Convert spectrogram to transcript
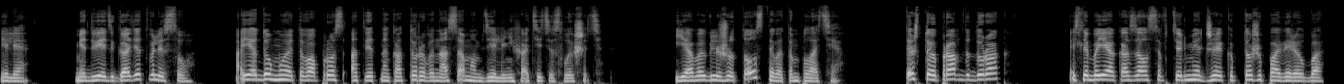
Или «Медведь гадит в лесу?» А я думаю, это вопрос, ответ на который вы на самом деле не хотите слышать. Я выгляжу толстой в этом платье? Ты что, и правда дурак? Если бы я оказался в тюрьме, Джейкоб тоже поверил бы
